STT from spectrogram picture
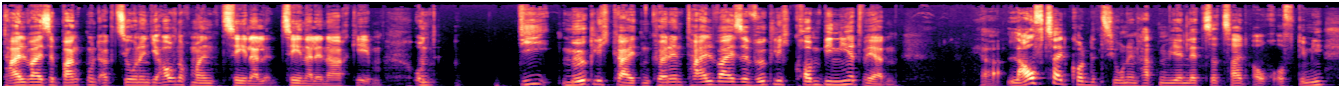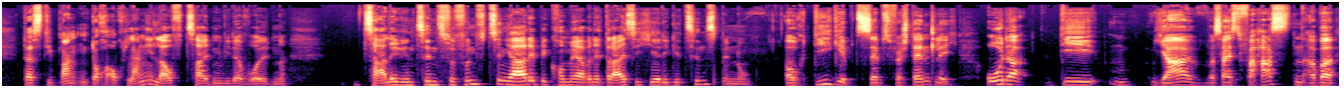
teilweise Banken und Aktionen, die auch nochmal ein Zehnerle nachgeben. Und die Möglichkeiten können teilweise wirklich kombiniert werden. Ja, Laufzeitkonditionen hatten wir in letzter Zeit auch oft, Demi, dass die Banken doch auch lange Laufzeiten wieder wollten. Zahle den Zins für 15 Jahre, bekomme aber eine 30-jährige Zinsbindung. Auch die gibt es selbstverständlich. Oder die, ja, was heißt verhassten, aber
